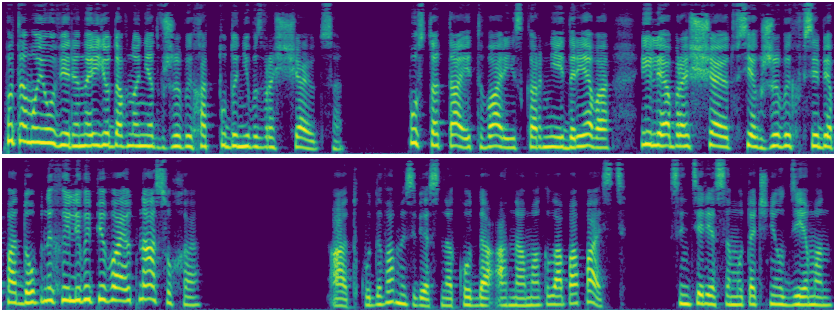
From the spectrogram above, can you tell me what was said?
Потому и уверена, ее давно нет в живых, оттуда не возвращаются. Пустота и твари из корней древа или обращают всех живых в себе подобных, или выпивают насухо. «А откуда вам известно, куда она могла попасть?» — с интересом уточнил демон.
